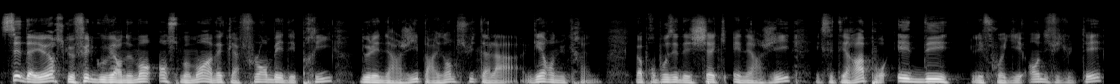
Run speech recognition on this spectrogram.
C'est d'ailleurs ce que fait le gouvernement en ce moment avec la flambée des prix de l'énergie, par exemple suite à la guerre en Ukraine. Il va proposer des chèques énergie, etc. pour aider les foyers en difficulté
